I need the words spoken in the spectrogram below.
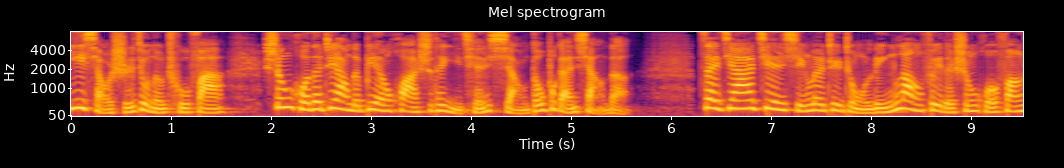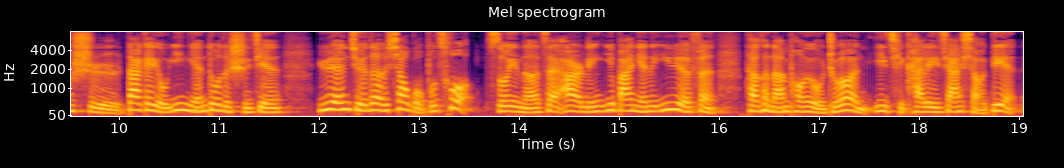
一小时就能出发。生活的这样的变化是他以前想都不敢想的。在家践行了这种零浪费的生活方式，大概有一年多的时间，于媛觉得效果不错，所以呢，在二零一八年的一月份，她和男朋友 John 一起开了一家小店。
